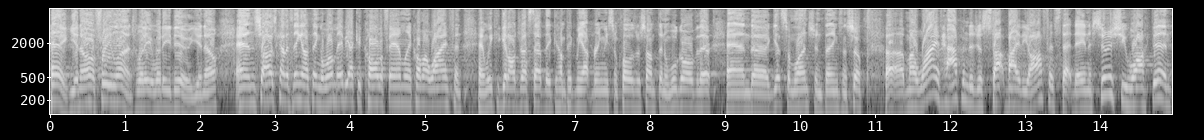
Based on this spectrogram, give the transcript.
Hey, you know, a free lunch. What do you, what do, you do, you know? And so I was kind of thinking, I was thinking, well, maybe I could call the family, call my wife, and, and we could get all dressed up. They could come pick me up, bring me some clothes or something, and we'll go over there and uh, get some lunch and things. And so uh, my wife happened to just stop by the office that day, and as soon as she walked in,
